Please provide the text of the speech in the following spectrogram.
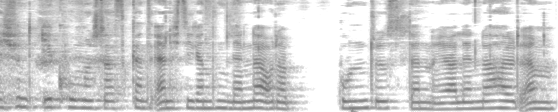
ich finde eh komisch, dass ganz ehrlich die ganzen Länder oder Bundesländer, ja Länder halt, ähm,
